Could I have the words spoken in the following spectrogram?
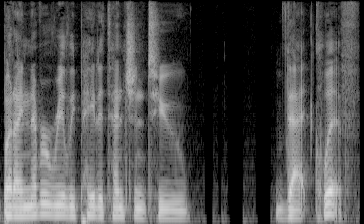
but I never really paid attention to that cliff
